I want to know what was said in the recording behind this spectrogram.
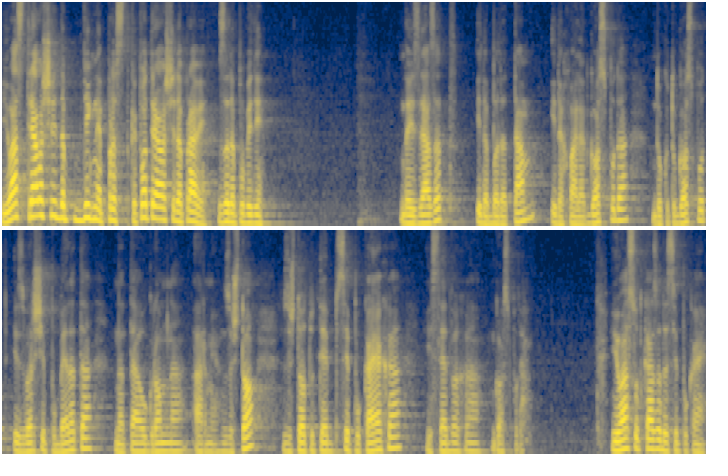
Йоас трябваше ли да вдигне пръст? Какво трябваше да прави, за да победи? Да излязат и да бъдат там и да хвалят Господа, докато Господ извърши победата на тая огромна армия. Защо? Защото те се покаяха и следваха Господа. Йоас отказа да се покая.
